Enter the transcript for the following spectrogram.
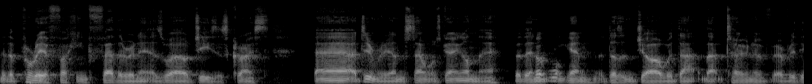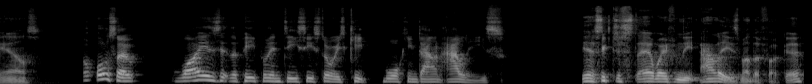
with a, probably a fucking feather in it as well. Jesus Christ. Uh, I didn't really understand what was going on there, but then But what- again, it doesn't jar with that, that tone of everything else. also why is it that people in dc stories keep walking down alleys Yes, just stay away from the alleys, motherfucker.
